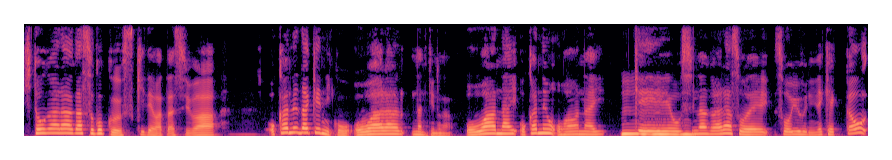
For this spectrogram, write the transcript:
人柄がすごく好きで私は、お金だけにこう、終わら、なんていうのかな、追わない、お金を追わない経営をしながら、それ、そういうふうにね、結果を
